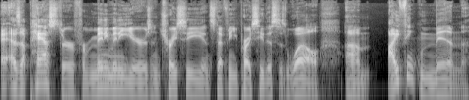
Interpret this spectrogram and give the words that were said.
as a pastor for many, many years, and Tracy and Stephanie, you probably see this as well. Um, I think men,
